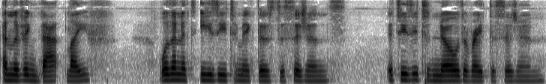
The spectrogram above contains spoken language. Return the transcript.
and living that life, well, then it's easy to make those decisions. It's easy to know the right decision.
